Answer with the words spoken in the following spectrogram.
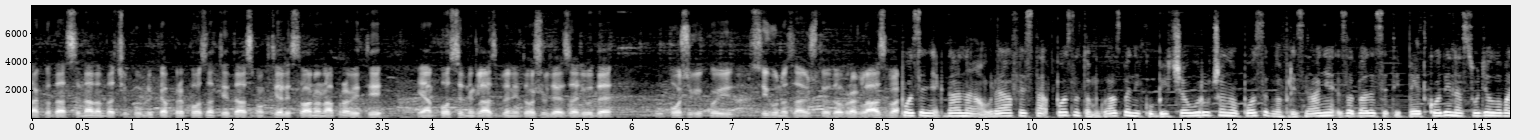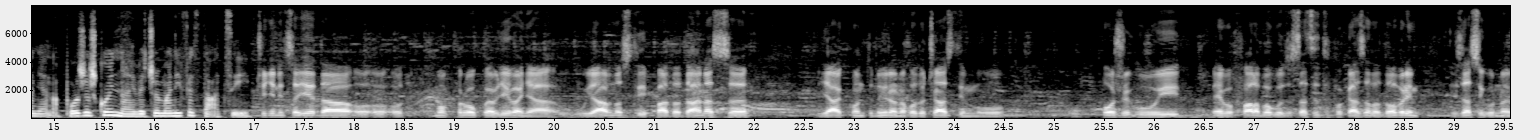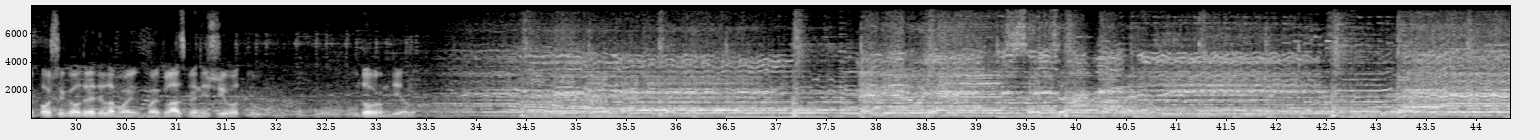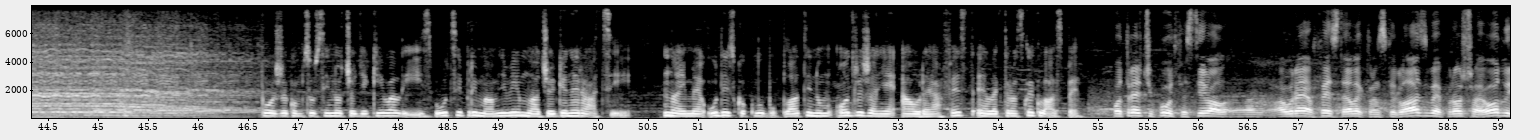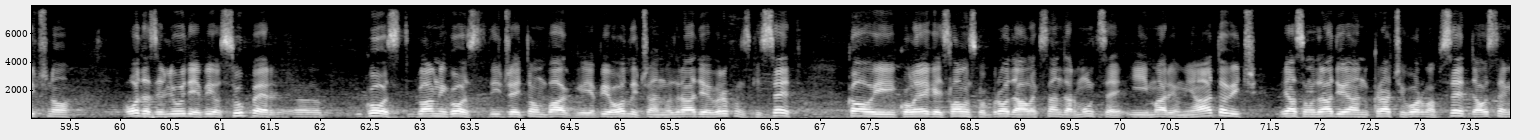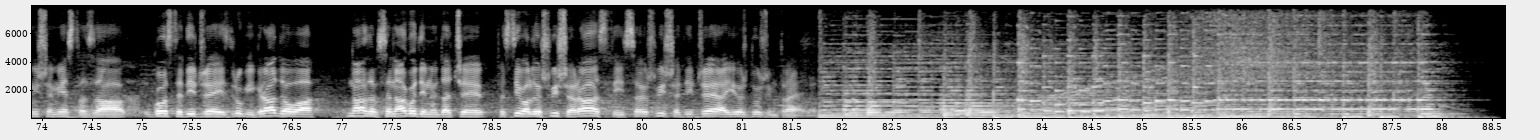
tako da se nadam da će publika prepoznati da smo htjeli stvarno napraviti jedan posebni glazbeni doživljaj za ljude u Požegi koji sigurno znaju što je dobra glazba. Posljednjeg dana Aurea Festa poznatom glazbeniku bit će uručeno posebno priznanje za 25 godina sudjelovanja na Požeškoj najvećoj manifestaciji. Činjenica je da od mog prvog pojavljivanja u javnosti pa do danas e, ja kontinuirano hodočastim u, u Požegu i evo, hvala Bogu, za sad se to pokazalo dobrim i zasigurno je Požega odredila moj, moj glazbeni život u, u dobrom dijelu. Požegom su sinoć odjekivali i zvuci primamljivi mlađoj generaciji. Naime, u disko klubu Platinum održan je Aurea Fest elektronske glazbe. Po treći put festival Aurea Fest elektronske glazbe prošao je odlično, odaziv ljudi je bio super, gost, glavni gost DJ Tom Bug je bio odličan, odradio je vrhunski set kao i kolege iz Slavonskog broda Aleksandar Muce i Mario Mijatović. Ja sam odradio jedan kraći warm-up set da ostavim više mjesta za goste DJ iz drugih gradova. Nadam se na godinu da će festival još više rasti sa još više DJ-a i još dužim trajanjem.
